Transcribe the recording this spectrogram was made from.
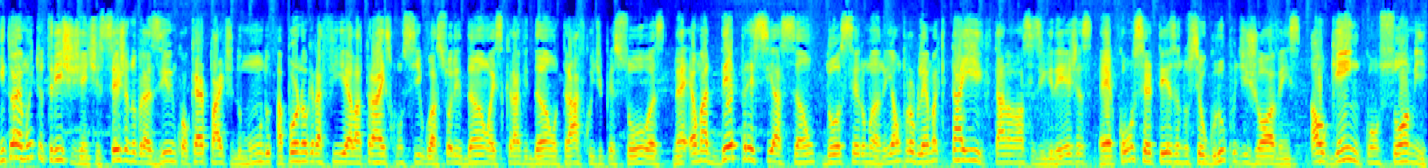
Então é muito triste, gente, seja no Brasil, em qualquer parte do mundo, a pornografia ela traz consigo a solidão, a escravidão, o tráfico de pessoas, né? É uma depreciação do ser humano e é um problema que tá aí, que tá nas nossas igrejas, é com certeza no seu grupo de jovens alguém consome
